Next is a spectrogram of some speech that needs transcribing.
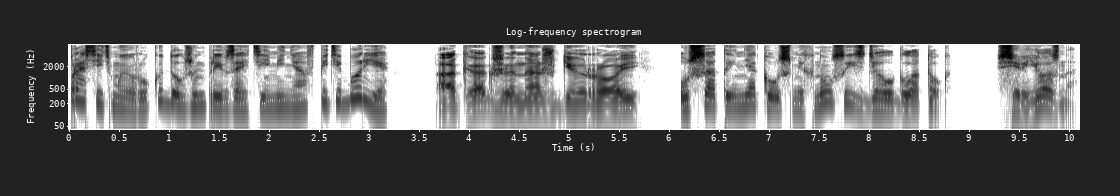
просить мою руку, должен превзойти меня в пятиборье». «А как же наш герой?» Усатый няко усмехнулся и сделал глоток. «Серьезно?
